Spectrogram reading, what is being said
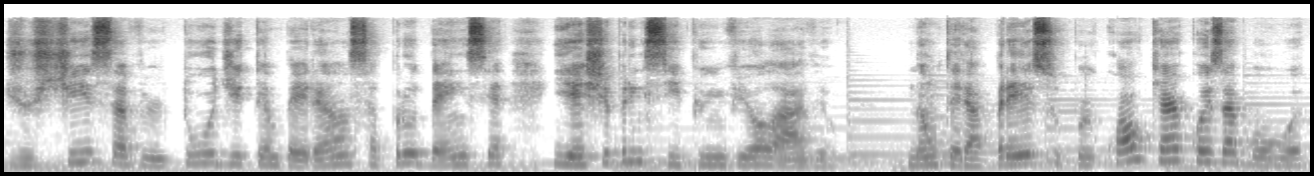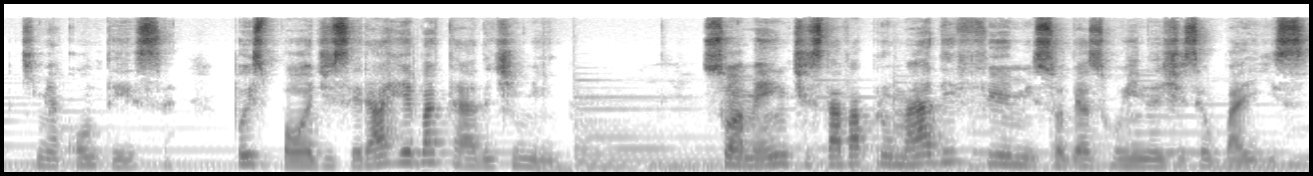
justiça, virtude, temperança, prudência e este princípio inviolável. Não terá preço por qualquer coisa boa que me aconteça, pois pode ser arrebatada de mim. Sua mente estava aprumada e firme sob as ruínas de seu país.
